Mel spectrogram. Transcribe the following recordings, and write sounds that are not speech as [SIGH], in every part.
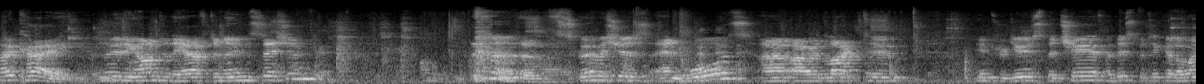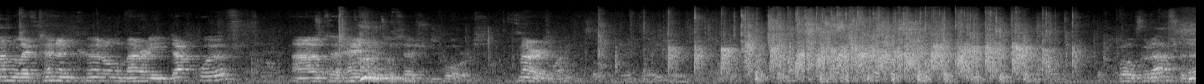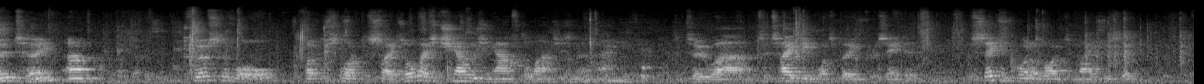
Okay, moving on to the afternoon session [COUGHS] of skirmishes and wars. Uh, I would like to introduce the chair for this particular one, Lieutenant Colonel Murray Duckworth, uh, to handle the session for us. Murray. Well, good afternoon, team. Um, first of all, I'd just like to say it's always challenging after lunch, isn't it, to, uh, to take in what's being presented. The second point I'd like to make is that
